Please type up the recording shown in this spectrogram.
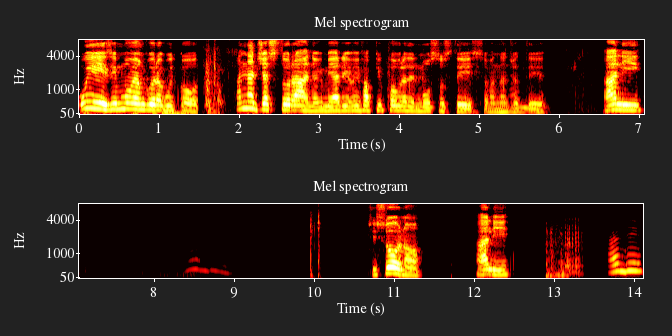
Ui, si muove ancora quel coso. Mannaggia sto ragno che mi, arri- mi fa più paura del mostro stesso, mannaggia a te. Ali, ci sono. Ali, Andy,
